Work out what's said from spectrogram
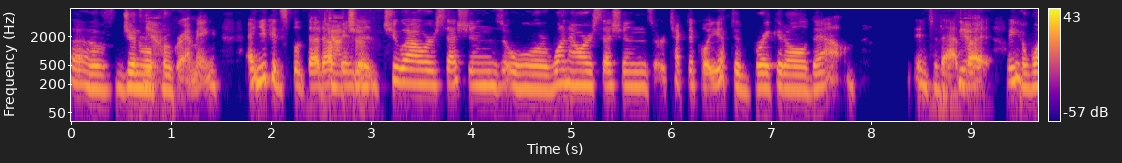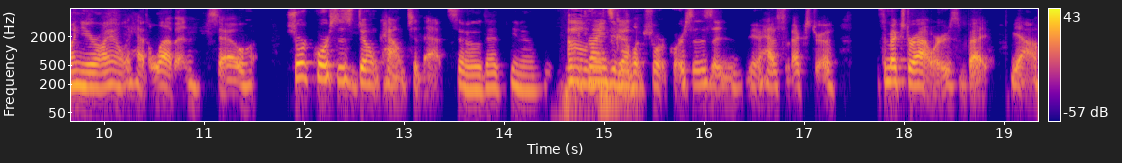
of general yeah. programming. And you could split that up gotcha. into two hour sessions or one hour sessions or technical. You have to break it all down into that. Yeah. But, you know, one year I only had 11. So short courses don't count to that. So that, you know, you oh, try and develop good. short courses and you know, have some extra some extra hours, but yeah.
